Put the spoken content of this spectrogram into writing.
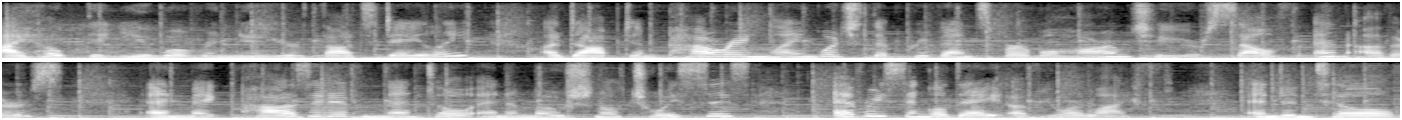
I hope that you will renew your thoughts daily, adopt empowering language that prevents verbal harm to yourself and others, and make positive mental and emotional choices every single day of your life. And until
